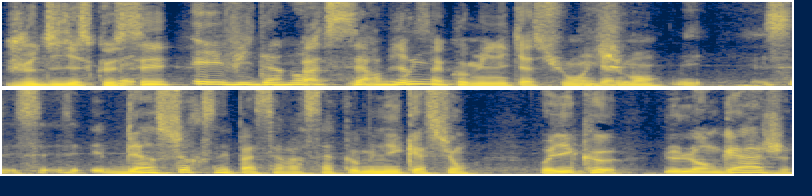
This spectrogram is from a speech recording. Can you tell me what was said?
jeudi. Est-ce que c'est évidemment pas servir sa communication également Bien sûr que ce n'est pas servir sa communication. Vous voyez que le langage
